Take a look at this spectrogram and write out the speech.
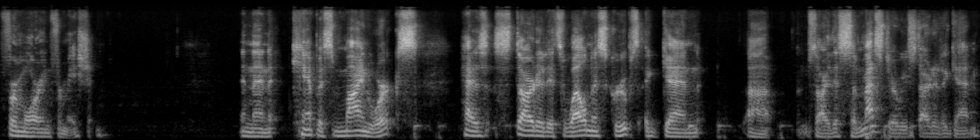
for more information. And then Campus Mindworks has started its wellness groups again. Uh, I'm sorry, this semester we've started again.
